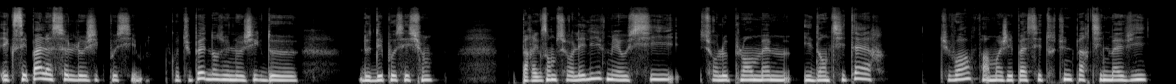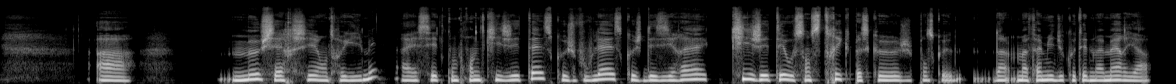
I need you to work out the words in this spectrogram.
et que c'est pas la seule logique possible. Que tu peux être dans une logique de de dépossession, par exemple sur les livres, mais aussi sur le plan même identitaire. Tu vois, enfin moi j'ai passé toute une partie de ma vie à me chercher, entre guillemets, à essayer de comprendre qui j'étais, ce que je voulais, ce que je désirais, qui j'étais au sens strict, parce que je pense que dans ma famille, du côté de ma mère, il y a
